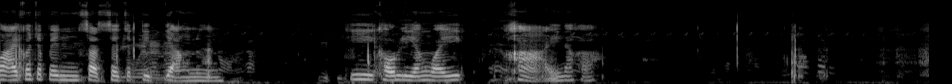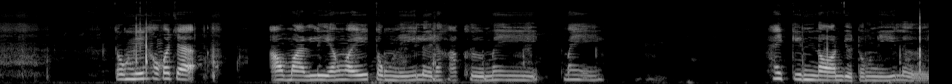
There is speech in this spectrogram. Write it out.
วายก็จะเป็นสัตว์เศรษฐกิจอย่างหนึ่ง ที่เขาเลี้ยงไว้ขายนะคะ ตรงนี้เขาก็จะเอามาเลี้ยงไว้ตรงนี้เลยนะคะ คือไม่ไม่ให้กินนอนอยู่ตรงนี้เลย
